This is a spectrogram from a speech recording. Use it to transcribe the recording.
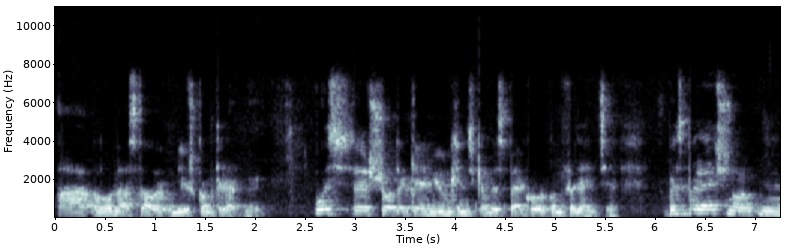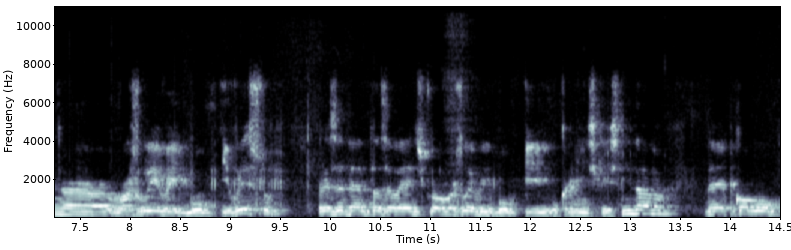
а вона стала більш конкретною. Ось е, що таке Мюнхенська безпекова конференція. Безперечно, е, важливий був і виступ президента Зеленського, важливий був і український сніданок, на якому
